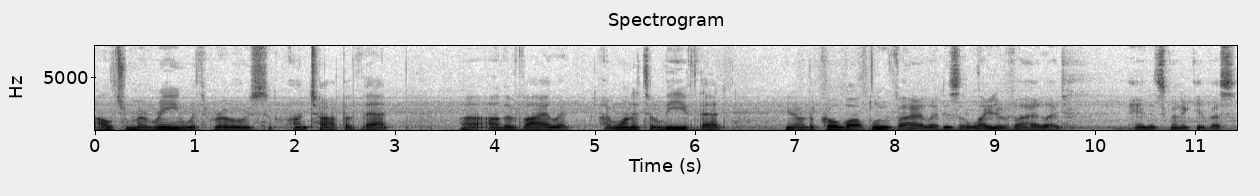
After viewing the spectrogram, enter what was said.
ultramarine with rose on top of that uh, other violet I wanted to leave that, you know, the cobalt blue violet is a lighter violet, and it's going to give us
